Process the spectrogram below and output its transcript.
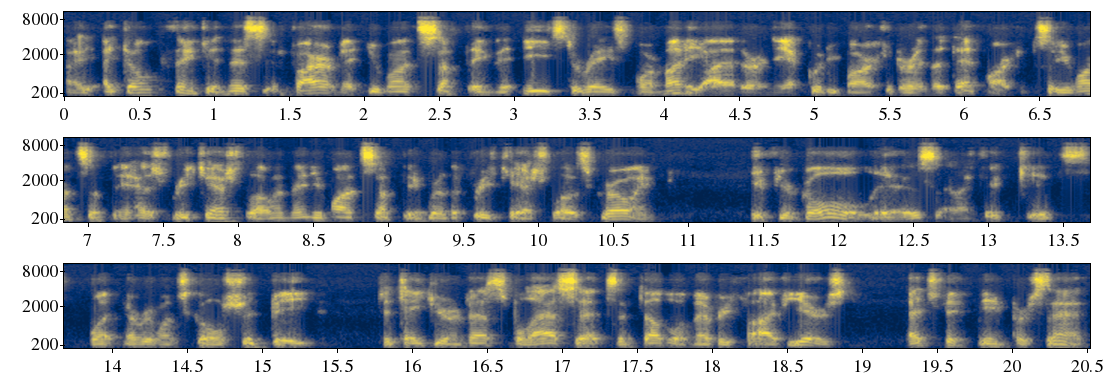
I, I don't think in this environment you want something that needs to raise more money either in the equity market or in the debt market. So you want something that has free cash flow, and then you want something where the free cash flow is growing. If your goal is, and I think it's what everyone's goal should be, to take your investable assets and double them every five years, that's 15%.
